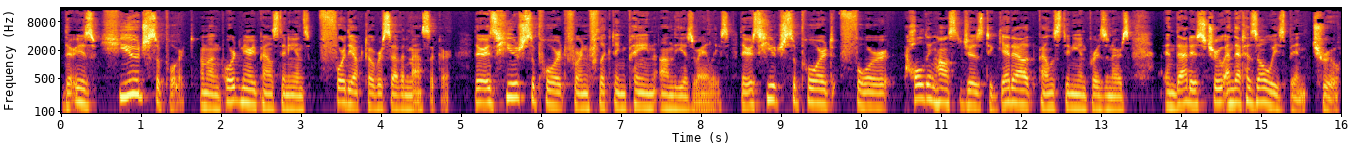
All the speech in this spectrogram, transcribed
there is huge support among ordinary Palestinians for the October 7 massacre. There is huge support for inflicting pain on the Israelis. There is huge support for holding hostages to get out Palestinian prisoners. And that is true, and that has always been true.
